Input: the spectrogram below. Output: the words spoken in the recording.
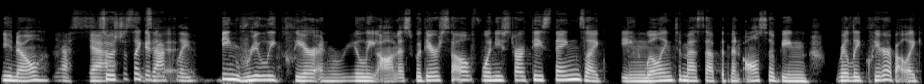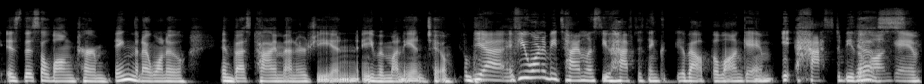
you know, yes. Yeah. so it's just like a- exactly. being really clear and really honest with yourself when you start these things, like being willing to mess up, but then also being really clear about like, is this a long term thing that I want to invest time, energy, and even money into? Yeah, if you want to be timeless, you have to think about the long game. It has to be the Yes. long game.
